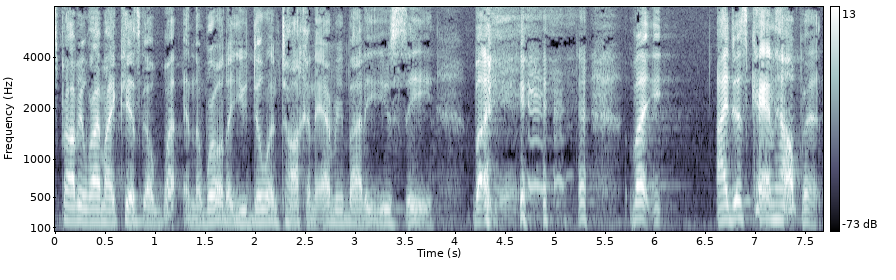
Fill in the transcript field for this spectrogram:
It's probably why my kids go, What in the world are you doing talking to everybody you see? But, but I just can't help it.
